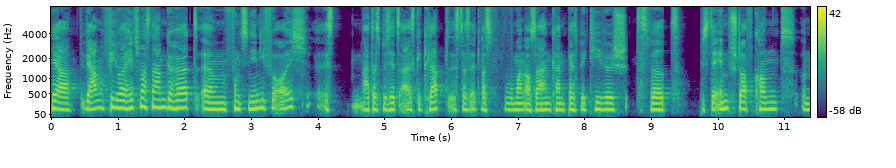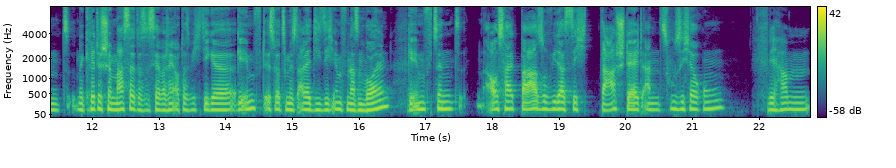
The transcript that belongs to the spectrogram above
Ja, wir haben viel über Hilfsmaßnahmen gehört. Ähm, funktionieren die für euch? Ist, hat das bis jetzt alles geklappt? Ist das etwas, wo man auch sagen kann, perspektivisch, das wird, bis der Impfstoff kommt und eine kritische Masse, das ist ja wahrscheinlich auch das Wichtige, geimpft ist, oder zumindest alle, die sich impfen lassen wollen, geimpft sind, aushaltbar, so wie das sich darstellt an Zusicherungen? Wir haben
